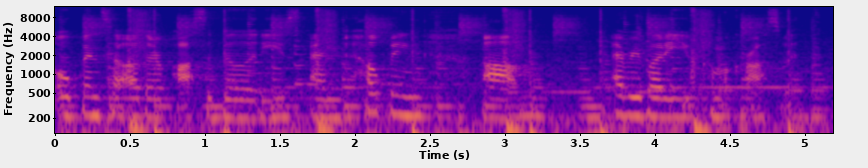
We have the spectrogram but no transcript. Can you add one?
open to other possibilities and helping um, everybody you come across with.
